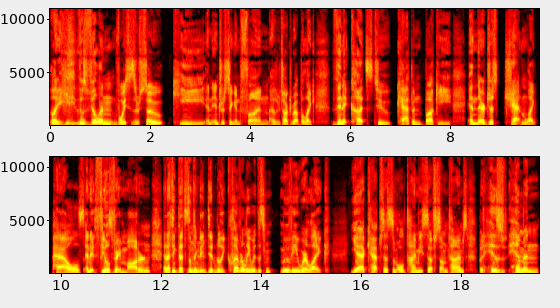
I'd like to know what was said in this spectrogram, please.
like he those villain voices are so key and interesting and fun as we talked about but like then it cuts to cap and bucky and they're just chatting like pals and it feels very modern and i think that's something they mm-hmm. did really cleverly with this m- movie where like yeah cap says some old-timey stuff sometimes but his him and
